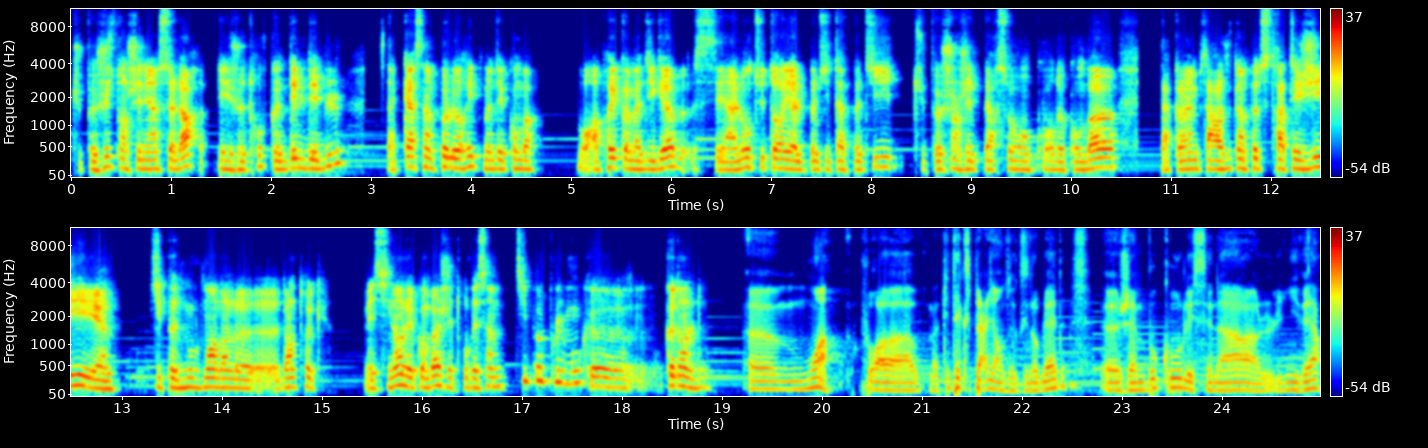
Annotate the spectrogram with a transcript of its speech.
tu peux juste enchaîner un seul art, et je trouve que dès le début, ça casse un peu le rythme des combats. Bon, après, comme a dit Gab, c'est un long tutoriel petit à petit, tu peux changer de perso en cours de combat, ça, quand même, ça rajoute un peu de stratégie et un petit peu de mouvement dans le, dans le truc. Mais sinon, les combats, j'ai trouvé ça un petit peu plus mou que, que dans le 2. Euh, moi, pour euh, ma petite expérience de Xenoblade, euh, j'aime beaucoup les scénars, l'univers,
